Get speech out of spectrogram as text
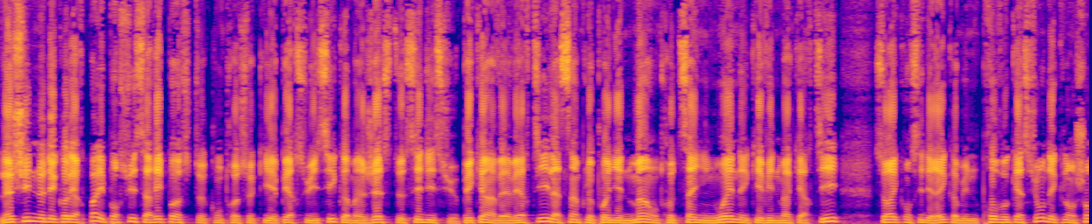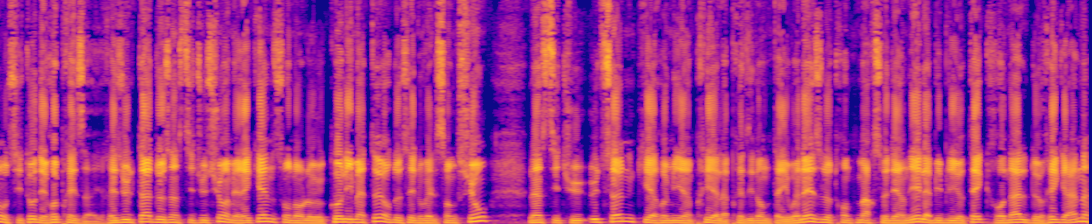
La Chine ne décolère pas et poursuit sa riposte contre ce qui est perçu ici comme un geste séditieux. Pékin avait averti, la simple poignée de main entre Tsai Ing-wen et Kevin McCarthy serait considérée comme une provocation déclenchant aussitôt des représailles. Résultat, deux institutions américaines sont dans le collimateur de ces nouvelles sanctions. L'Institut Hudson, qui a remis un prix à la présidente taïwanaise le 30 mars dernier, la bibliothèque Ronald Reagan,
